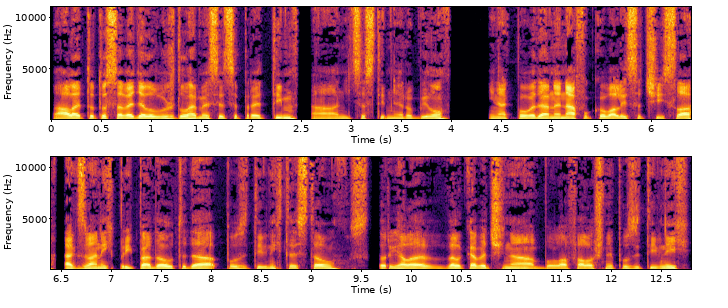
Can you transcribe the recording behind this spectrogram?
No ale toto sa vedelo už dlhé mesiace predtým a nič sa s tým nerobilo. Inak povedané, nafúkovali sa čísla tzv. prípadov, teda pozitívnych testov, z ktorých ale veľká väčšina bola falošne pozitívnych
